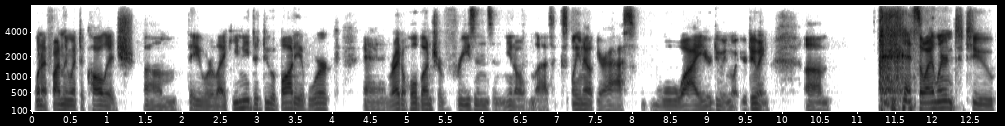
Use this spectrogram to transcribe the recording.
when I finally went to college, um, they were like, you need to do a body of work and write a whole bunch of reasons, and you know uh, explain out your ass why you're doing what you're doing. Um, and so I learned to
